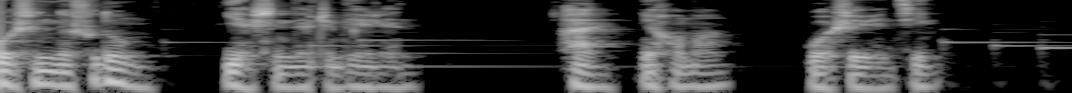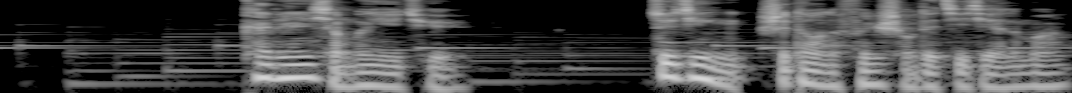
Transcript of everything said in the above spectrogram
我是你的树洞，也是你的枕边人。嗨，你好吗？我是袁静。开篇想问一句：最近是到了分手的季节了吗？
